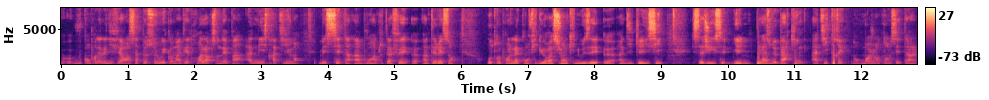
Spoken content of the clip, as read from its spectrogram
vous comprenez la différence, ça peut se louer comme un T3 alors que ce n'est pas administrativement. Mais c'est un, point tout à fait euh, intéressant. Autre point de la configuration qui nous est euh, indiqué ici, il s'agit, il y a une place de parking attitrée. Donc moi j'entends que c'est un,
